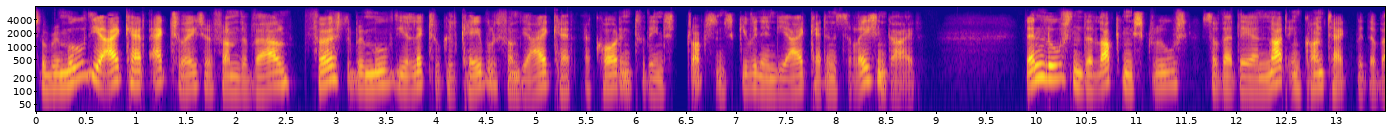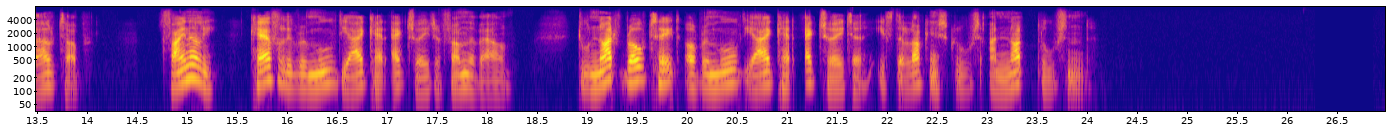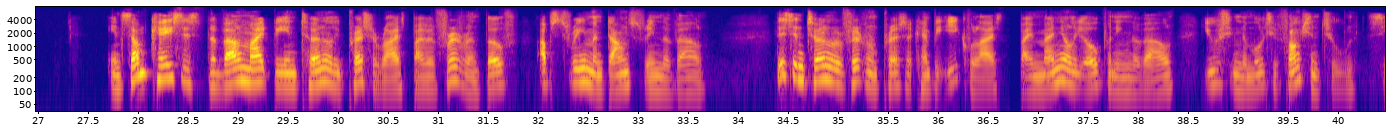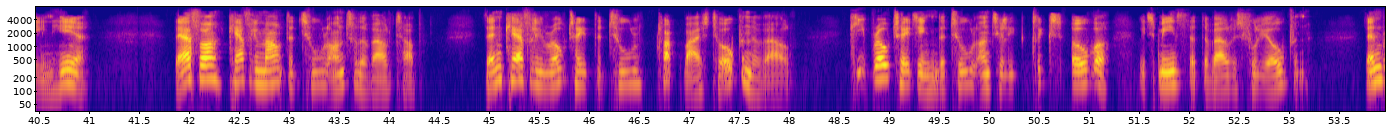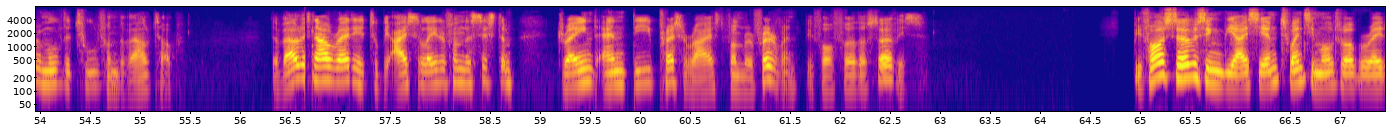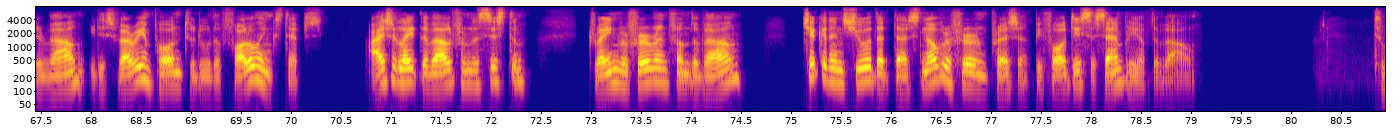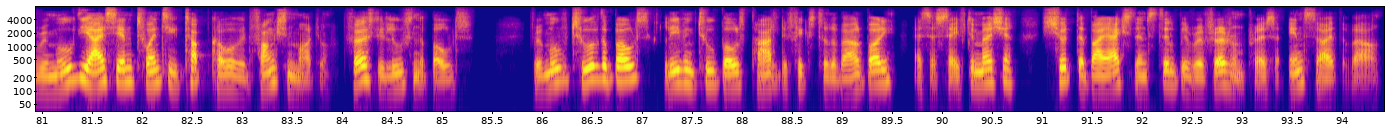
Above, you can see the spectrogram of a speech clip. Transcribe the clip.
To remove the ICAD actuator from the valve, first remove the electrical cables from the ICAD according to the instructions given in the ICAD installation guide. Then loosen the locking screws so that they are not in contact with the valve top. Finally, carefully remove the ICAD actuator from the valve. Do not rotate or remove the ICAD actuator if the locking screws are not loosened. In some cases, the valve might be internally pressurized by refrigerant both upstream and downstream the valve. This internal refrigerant pressure can be equalized by manually opening the valve using the multifunction tool seen here. Therefore, carefully mount the tool onto the valve top. Then carefully rotate the tool clockwise to open the valve. Keep rotating the tool until it clicks over, which means that the valve is fully open. Then remove the tool from the valve top. The valve is now ready to be isolated from the system, drained and depressurized from refrigerant before further service. Before servicing the ICM20 motor operated valve, it is very important to do the following steps. Isolate the valve from the system, drain refrigerant from the valve, check and ensure that there is no refrigerant pressure before disassembly of the valve. To remove the ICM20 top cover with function module, firstly loosen the bolts. Remove two of the bolts, leaving two bolts partly fixed to the valve body as a safety measure should there by accident still be refrigerant pressure inside the valve.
